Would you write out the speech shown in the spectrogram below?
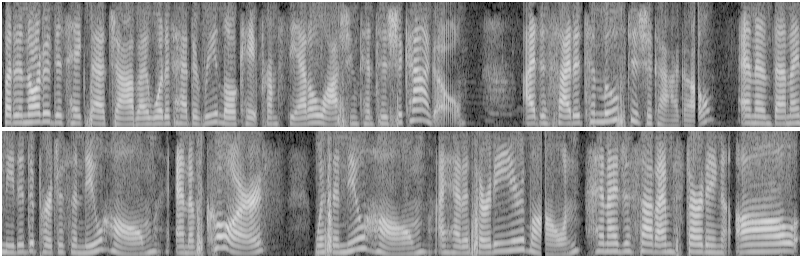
but in order to take that job, I would have had to relocate from Seattle, Washington to Chicago. I decided to move to Chicago, and then I needed to purchase a new home, and of course, with a new home. I had a 30 year loan, and I just thought I'm starting all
